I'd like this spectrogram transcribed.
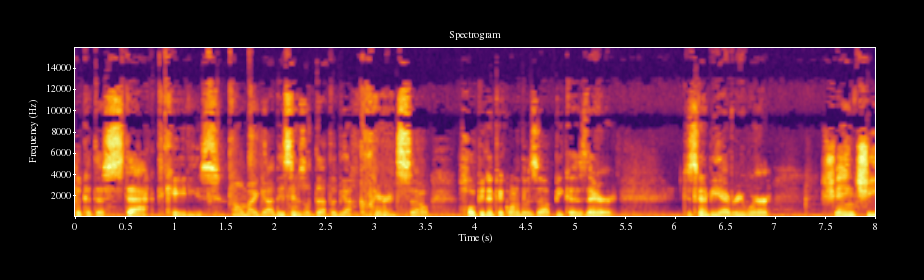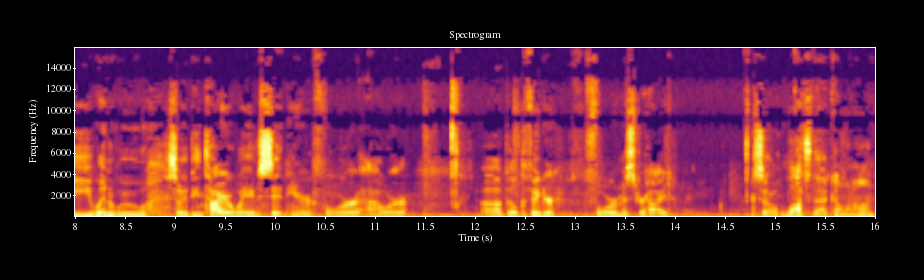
look at the stacked Katy's. Oh my God, these things will definitely be on clearance, so hoping to pick one of those up because they're just gonna be everywhere. Shang-Chi, Wenwu, so the entire wave sitting here for our uh, build the figure for Mr. Hyde. So lots of that going on.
